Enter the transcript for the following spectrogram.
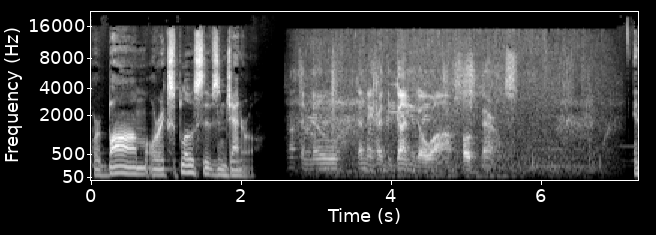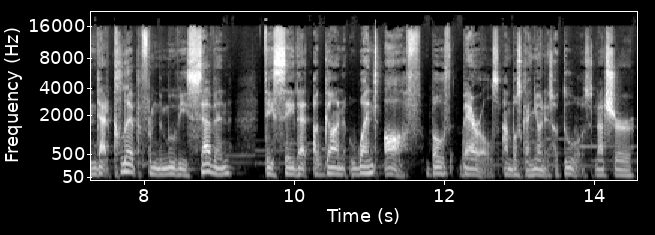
or bomb or explosives in general. Then they heard the gun go off, both barrels. In that clip from the movie Seven, they say that a gun went off, both barrels, ambos cañones o tubos. Not sure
